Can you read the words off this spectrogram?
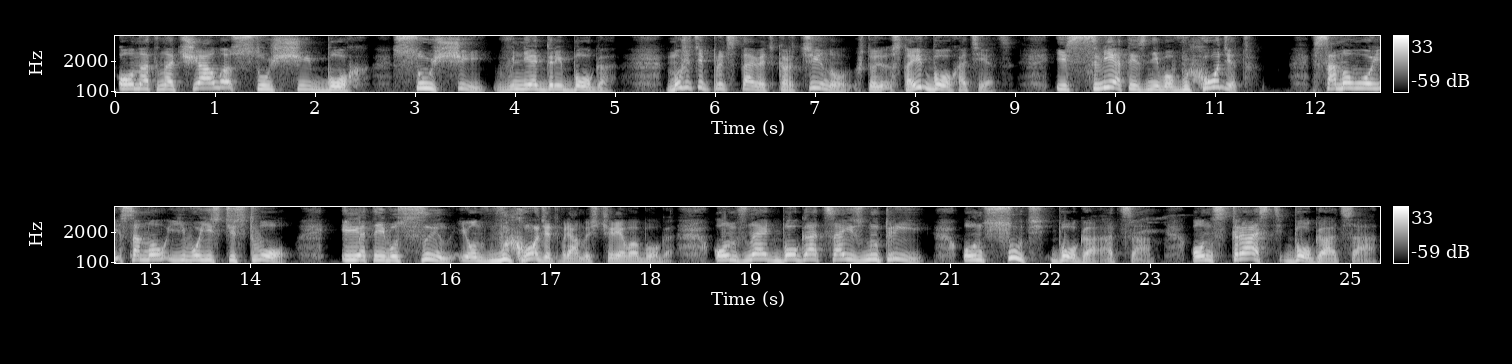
Он от начала сущий Бог, сущий в недре Бога. Можете представить картину, что стоит Бог Отец, и свет из Него выходит, самого, само его естество, и это его сын, и он выходит прямо из чрева Бога. Он знает Бога Отца изнутри. Он суть Бога Отца. Он страсть Бога Отца.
